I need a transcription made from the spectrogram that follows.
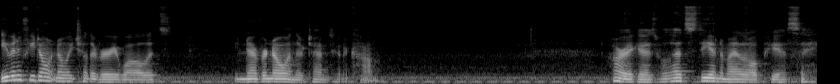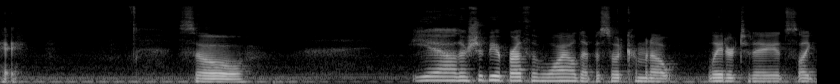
even if you don't know each other very well. It's you never know when their time's gonna come. Alright guys, well that's the end of my little PSA. So, yeah, there should be a Breath of the Wild episode coming out later today. It's like,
